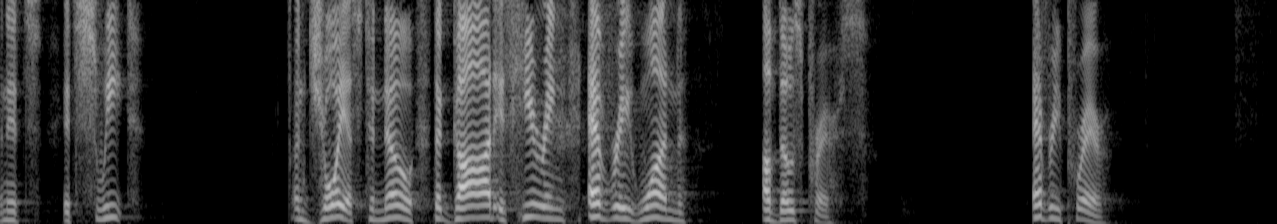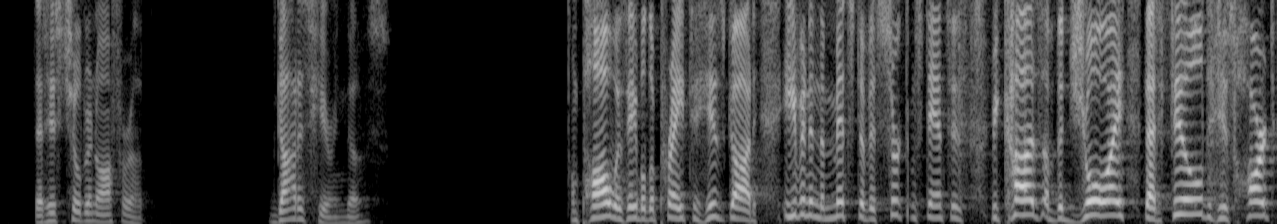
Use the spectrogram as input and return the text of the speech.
And it's, it's sweet and joyous to know that God is hearing every one of those prayers. Every prayer that his children offer up. God is hearing those. And Paul was able to pray to his God even in the midst of his circumstances because of the joy that filled his heart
